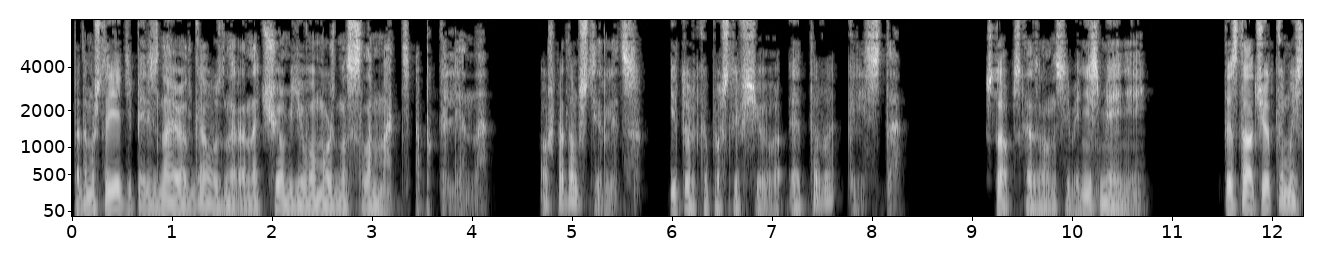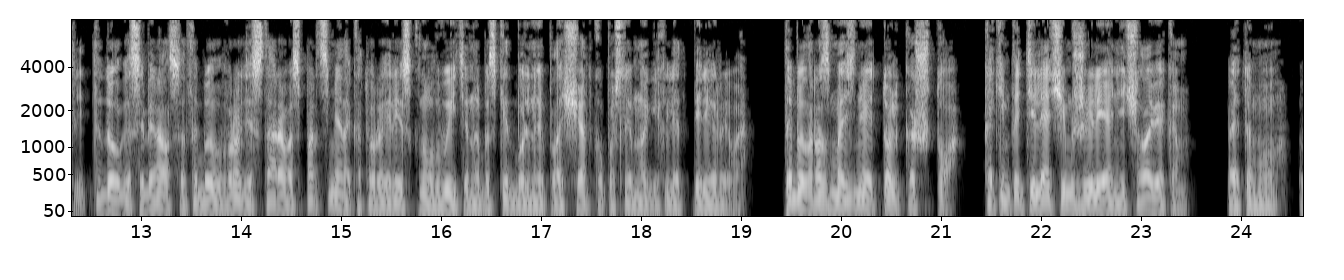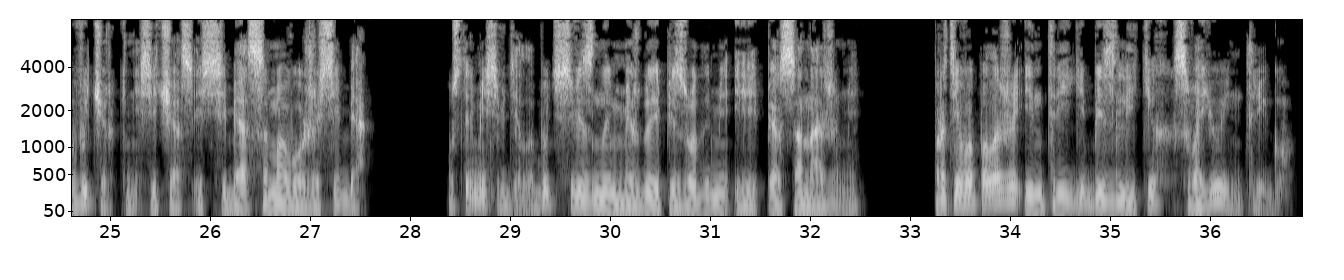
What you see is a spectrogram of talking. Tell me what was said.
потому что я теперь знаю от Гаузнера, на чем его можно сломать об колено. А уж потом Штирлиц. И только после всего этого Криста. — Стоп, — сказал он себе, — не смей ней. Ты стал четко мыслить, ты долго собирался, ты был вроде старого спортсмена, который рискнул выйти на баскетбольную площадку после многих лет перерыва. Ты был размазней только что, каким-то телячьим желе, а не человеком. Поэтому вычеркни сейчас из себя самого же себя. Устремись в дело, будь связным между эпизодами и персонажами. Противоположи интриги безликих свою интригу.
